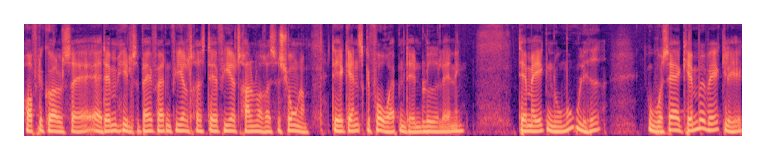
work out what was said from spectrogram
offentliggørelse af dem helt tilbage fra 1854, det er 34 recessioner. Det er ganske få af dem, det er en blød landing. Det er ikke en umulighed. USA er kæmpe virkelig,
